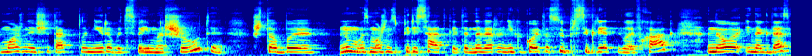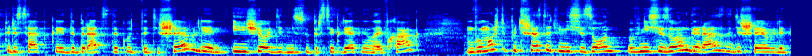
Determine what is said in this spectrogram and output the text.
можно еще так планировать свои маршруты, чтобы, ну, возможно, с пересадкой, это, наверное, не какой-то суперсекретный лайфхак, но иногда с пересадкой добираться до куда-то дешевле. И еще один не суперсекретный лайфхак — вы можете путешествовать вне сезон. Вне сезон гораздо дешевле.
